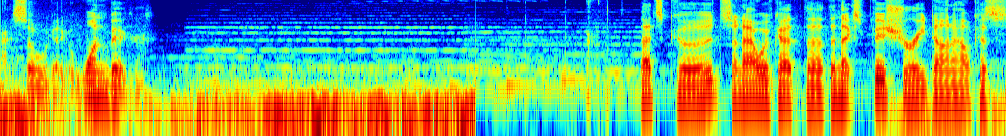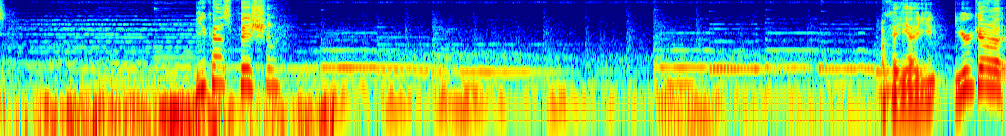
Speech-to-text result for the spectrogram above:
Alright, so we gotta go one bigger. That's good. So now we've got the, the next fishery done out, because... Are you guys fishing? Okay, yeah, you, you're got...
